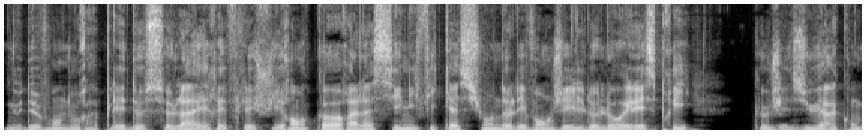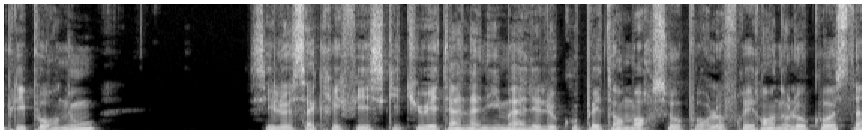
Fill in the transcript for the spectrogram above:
Nous devons nous rappeler de cela et réfléchir encore à la signification de l'évangile de l'eau et l'esprit que Jésus a accompli pour nous. Si le sacrifice qui tuait un animal et le coupait en morceaux pour l'offrir en holocauste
